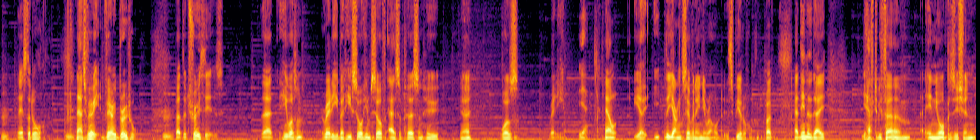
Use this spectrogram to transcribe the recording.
Hmm. There's the door. Hmm. Now, it's very, very brutal. But the truth is that he wasn't ready, but he saw himself as a person who, you know, was ready. Yeah. Now, you know, the young 17 year old is beautiful, but at the end of the day, you have to be firm in your position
